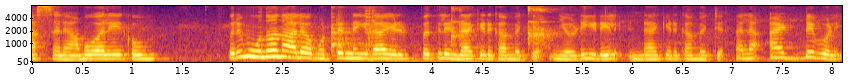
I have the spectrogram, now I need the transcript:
അസ്സലാമു അലൈക്കും. ഒരു മൂന്നോ നാലോ മുട്ട ഇതാ എളുപ്പത്തിൽ ഉണ്ടാക്കിയെടുക്കാൻ പറ്റുക. ഞൊടിയിടയിൽ ഉണ്ടാക്കിയെടുക്കാൻ പറ്റുക. നല്ല അടിപൊളി.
